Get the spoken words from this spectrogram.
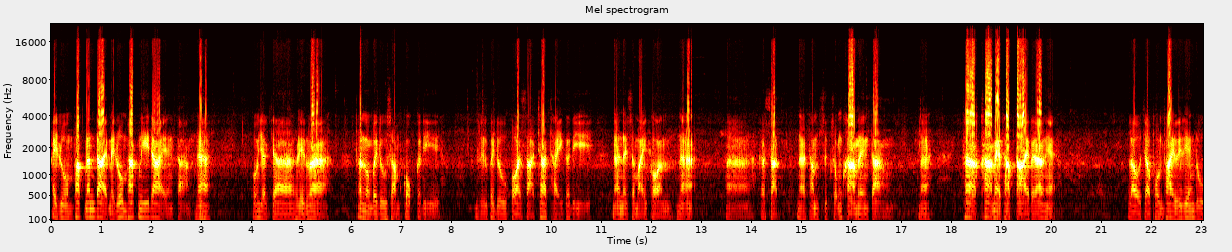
ให้รวมพักนั้นได้ ไม่รวมพักนี้ได้ต่างๆนะฮะผมอยากจะเรียนว่าท่านลองไปดูสามก๊กก็ดี หรือไปดูประวัติศาสตร์ชาติไทยก็ดีนะในสมัยก่อนนะฮะอ่ากษัตริย์นะทำศึกสงครามอะไรต่างๆนะถ้าฆ่าแม่ทัพตายไปแล้วเนี่ย เราจะเอาพลพ่ายไว้เลี้ยงดู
